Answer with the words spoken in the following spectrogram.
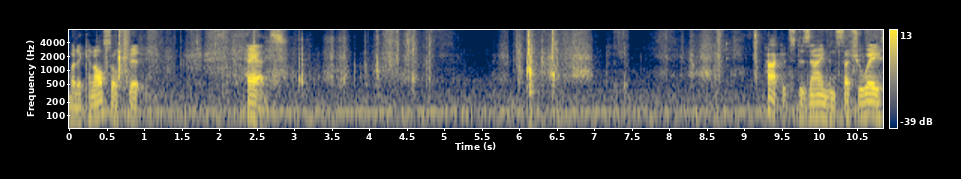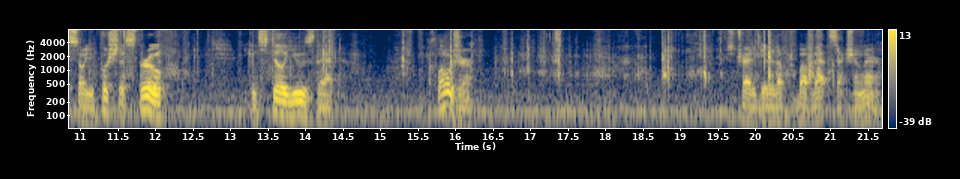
but it can also fit pads. Pocket's designed in such a way so you push this through, you can still use that closure. Just try to get it up above that section there.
